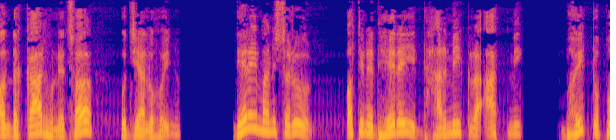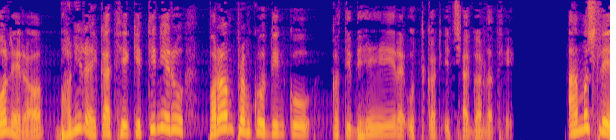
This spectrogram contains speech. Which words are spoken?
अन्धकार हुनेछ उज्यालो होइन। धेरै मानिसहरू अति नै धेरै धार्मिक र आत्मिक भई टोपोलेर भनिरहेका थिए कि तिनीहरू परमप्रभुको दिनको कति धेरै उत्कट इच्छा गर्दथे। आमसले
